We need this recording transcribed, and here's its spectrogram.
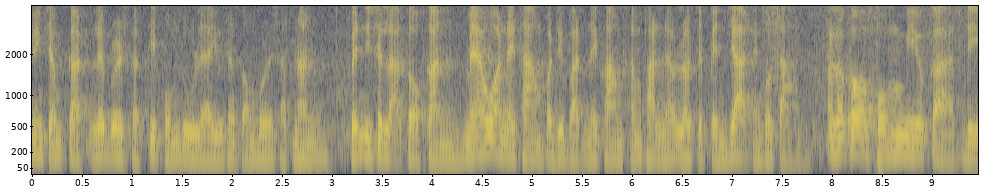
มิงจำกัด และบริษัทที่ผมดูแลอยู่ทั้งสองบริษัทนั้น เป็นอิสระต่อกัน แม้ว่าในทางปฏิบัติในความสัมพันธ์แล้วเราจะเป็นญาติกันก็ตาม แล้วก็ผมมีโอกาสดี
